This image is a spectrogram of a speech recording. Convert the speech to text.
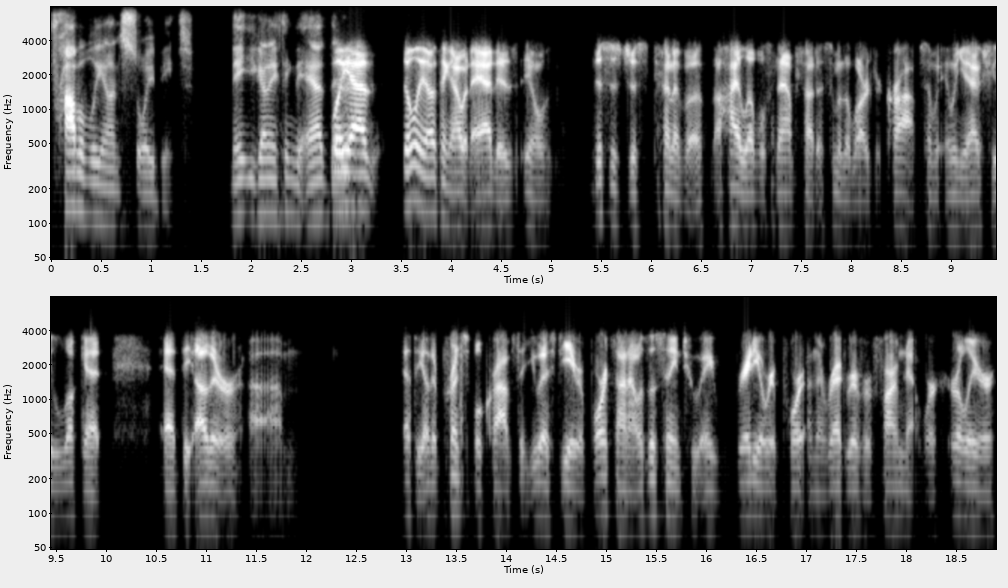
probably on soybeans. Nate, you got anything to add there? Well, yeah. The only other thing I would add is you know this is just kind of a, a high level snapshot of some of the larger crops, and, when you actually look at at the other um, at the other principal crops that USDA reports on. I was listening to a radio report on the Red River Farm Network earlier,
